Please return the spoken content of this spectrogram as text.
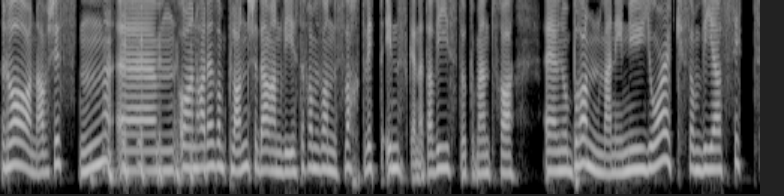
ran av kysten, Um, og han hadde en sånn plansje der han viste frem en sånn svart-hvitt innskannet avisdokument fra uh, noen brannmenn i New York som via sitt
